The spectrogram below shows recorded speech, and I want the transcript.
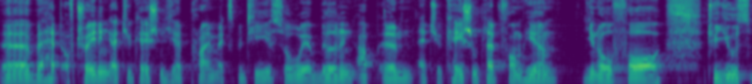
uh, the head of trading education here at Prime XBT. So we're building up an education platform here you know, for to use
